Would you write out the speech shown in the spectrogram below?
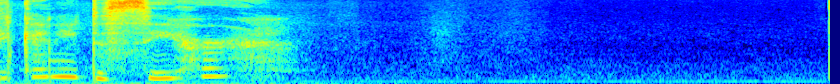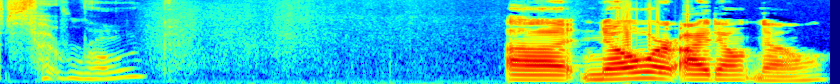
I think I need to see her. Is that wrong? Uh, no or I don't know.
